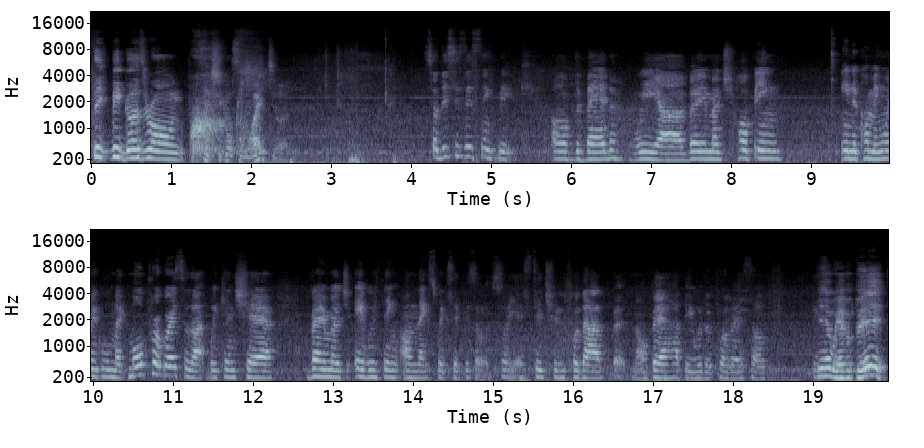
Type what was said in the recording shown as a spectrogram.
Sneak peek goes wrong. it's actually got some weight to it. So this is the sneak peek of the bed. We are very much hoping in the coming week we'll make more progress so that we can share very much everything on next week's episode. So yeah, stay tuned for that. But no, very happy with the progress of this Yeah, we have a bed.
